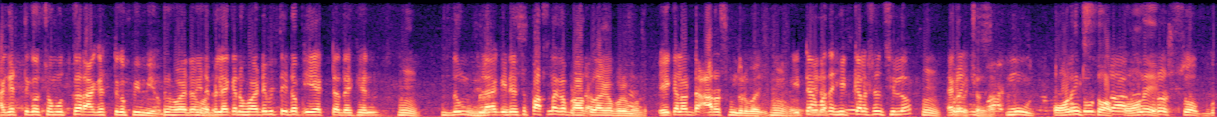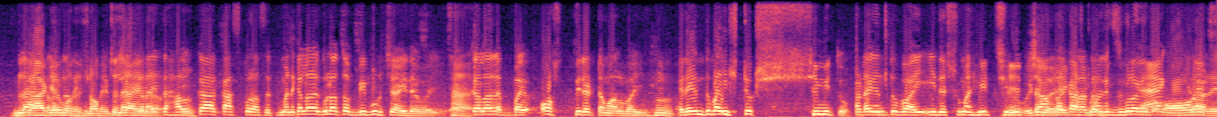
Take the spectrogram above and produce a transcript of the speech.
আগের থেকে চমৎকার আগের থেকে প্রিমিয়াম। এটা। ব্ল্যাক এন্ড হোয়াইটের ভিতরে এটা এই একটা দেখেন। হুম। একদম ব্ল্যাক এটা হচ্ছে পাতলা কাপড় পাতলা কাপড়ের মধ্যে। এই কালারটা আরও সুন্দর ভাই। এটা আমাদের হিট কালেকশন ছিল। স্মুথ অনেক soft, অনেক। সফট এর মধ্যে সবচেয়ে চাহিদা। এটা হালকা কাজ করা আছে। মানে কালারগুলো তো বিপুল চাহিদা ভাই। হ্যাঁ। কালার ভাই অস্থির একটা মাল ভাই। এটা কিন্তু ভাই স্টক সীমিত। এটা কিন্তু ভাই ঈদের সময় হিট ছিল। এটা আমরা গুলো কিন্তু অনেক একবারে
